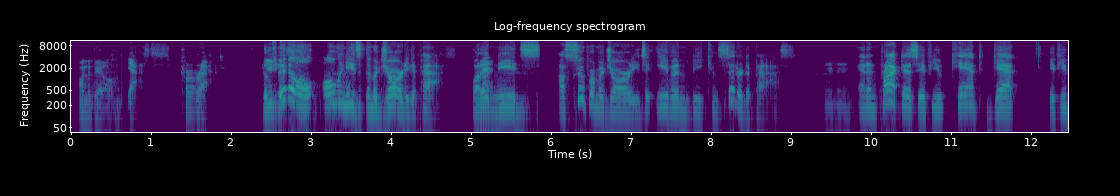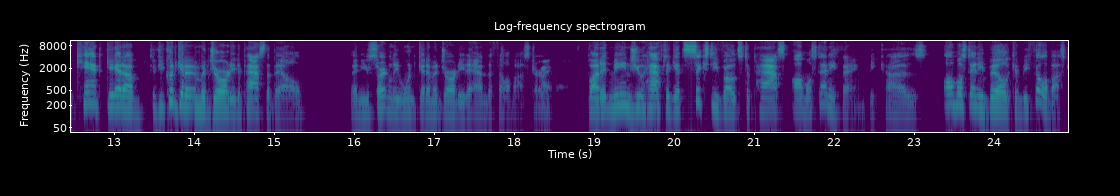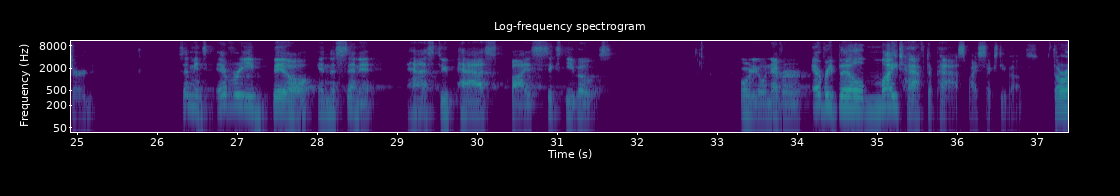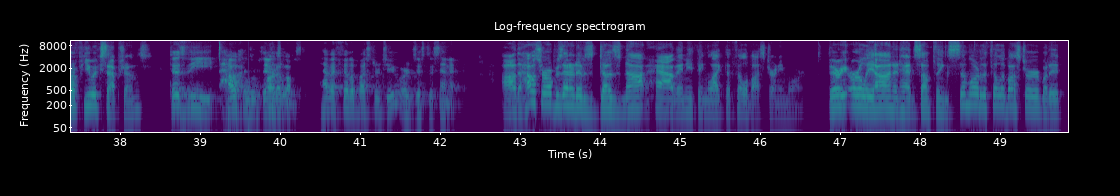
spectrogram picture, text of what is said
on the bill. Yes, correct. The Usually- bill only needs the majority to pass, but Right. it needs a supermajority to even be considered to pass. Mhm. And in practice, if you can't get if you can't get a if you could get a majority to pass the bill, then you certainly wouldn't get a majority to end the filibuster. Right. But it means you have to get 60 votes to pass almost anything because almost any bill can be filibustered. So that means every bill in the Senate has to pass by 60 votes, or it'll never. Every bill might have to pass by 60 votes. There are a few exceptions. Does the House of part of a- Representatives have a filibuster too, or just the Senate? Uh, the House of Representatives does not have anything like the filibuster anymore. Very early on, it had something similar to the filibuster, but it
